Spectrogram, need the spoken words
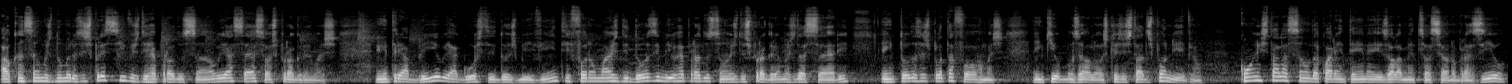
Alcançamos números expressivos de reprodução e acesso aos programas. Entre abril e agosto de 2020, foram mais de 12 mil reproduções dos programas da série em todas as plataformas em que o Museológicas está disponível. Com a instalação da quarentena e isolamento social no Brasil,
